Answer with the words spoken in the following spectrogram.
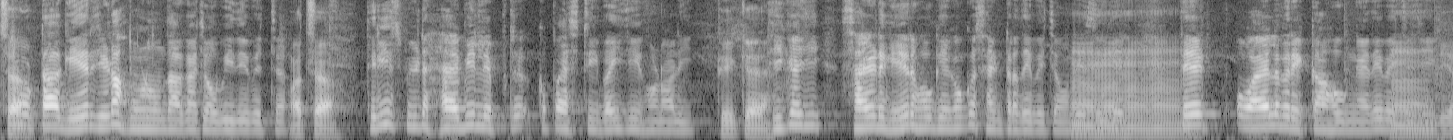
ਛੋਟਾ ਗੇਅਰ ਜਿਹੜਾ ਹੁਣ ਆਉਂਦਾਗਾ 24 ਦੇ ਵਿੱਚ। ਅੱਛਾ। 3 ਸਪੀਡ ਹੈਵੀ ਲਿਫਟ ਕਪੈਸਿਟੀ ਬਾਈ ਜੀ ਹੁਣ ਵਾਲੀ। ਠੀਕ ਹੈ। ਠੀਕ ਹੈ ਜੀ ਸਾਈਡ ਗੇਅਰ ਹੋ ਗਏ ਕਿਉਂਕਿ ਸੈਂਟਰ ਦੇ ਵਿੱਚ ਆਉਂਦੇ ਸੀਗੇ। ਤੇ ਆਇਲ ਬ੍ਰੇਕਾਂ ਹੋ ਗਈਆਂ ਇਹਦੇ ਵਿੱਚ ਜੀ।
